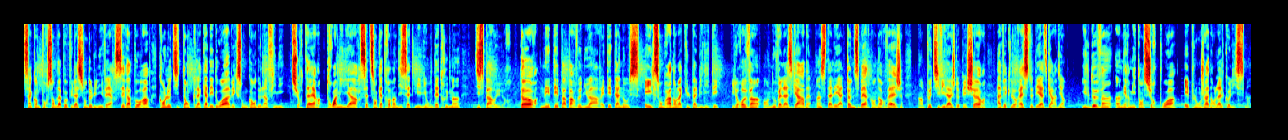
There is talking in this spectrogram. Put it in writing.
50% de la population de l'univers s'évapora quand le Titan claqua des doigts avec son gant de l'infini. Sur Terre, 3 milliards 797 millions d'êtres humains disparurent. Thor n'était pas parvenu à arrêter Thanos et il sombra dans la culpabilité. Il revint en Nouvelle-Asgard, installé à Tonsberg en Norvège, un petit village de pêcheurs, avec le reste des Asgardiens. Il devint un ermite en surpoids et plongea dans l'alcoolisme.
